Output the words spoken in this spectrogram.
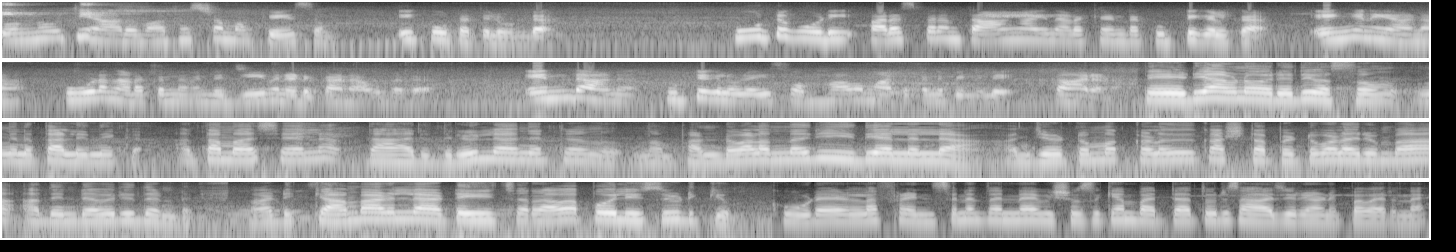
തൊണ്ണൂറ്റിയാറ് വധശ്രമ കേസും ഇക്കൂട്ടത്തിലുണ്ട് കൂട്ടുകൂടി പരസ്പരം താങ്ങായി നടക്കേണ്ട കുട്ടികൾക്ക് എങ്ങനെയാണ് കൂടെ നടക്കുന്നവന്റെ ജീവൻ എടുക്കാനാവുന്നത്? എന്താണ് കുട്ടികളുടെ ഈ സ്വഭാവ മാറ്റത്തിന് പിന്നിലെ കാരണം? പേടിയാവണം ഓരോ ദിവസവും ഇങ്ങനെ തള്ളി നിൽക്കുക ആ തമാശയല്ല ദാരിദ്ര്യം ഇല്ലാഞ്ഞിട്ടാണ്. പണ്ട് വളർന്ന രീതിയല്ലല്ല. അഞ്ചു എട്ടും മക്കൾ കഷ്ടപ്പെട്ട് വളരുമ്പോൾ അതിന്റെ ഒരു ഇതുണ്ട്. അടിക്കാൻ പാടില്ല ടീച്ചറാ പോലീസ് പിടിക്കും. കൂടെയുള്ള ഫ്രണ്ട്സിനെ തന്നെ വിശ്വസിക്കാൻ പറ്റാത്ത ഒരു സാഹചര്യമാണ് ഇപ്പോൾ വരുന്നത്.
